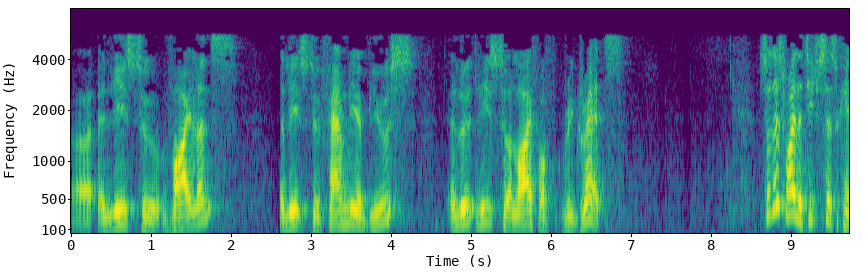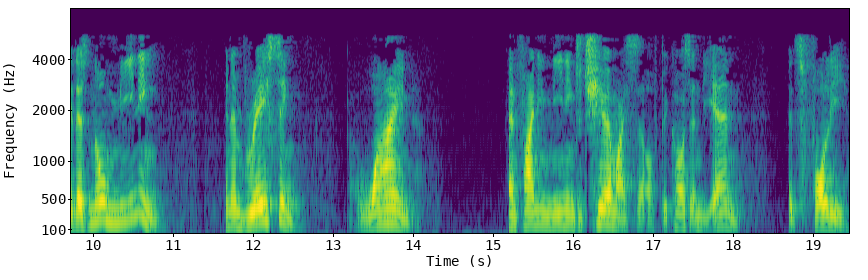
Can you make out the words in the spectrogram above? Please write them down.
Uh, it leads to violence. It leads to family abuse. It leads to a life of regrets. So that's why the teacher says, okay, there's no meaning in embracing wine and finding meaning to cheer myself because in the end, it's folly.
